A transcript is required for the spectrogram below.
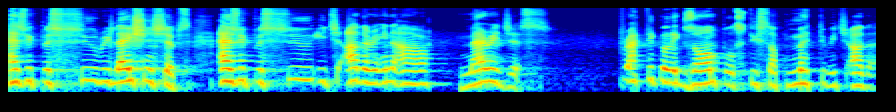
as we pursue relationships, as we pursue each other in our marriages. Practical examples to submit to each other.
